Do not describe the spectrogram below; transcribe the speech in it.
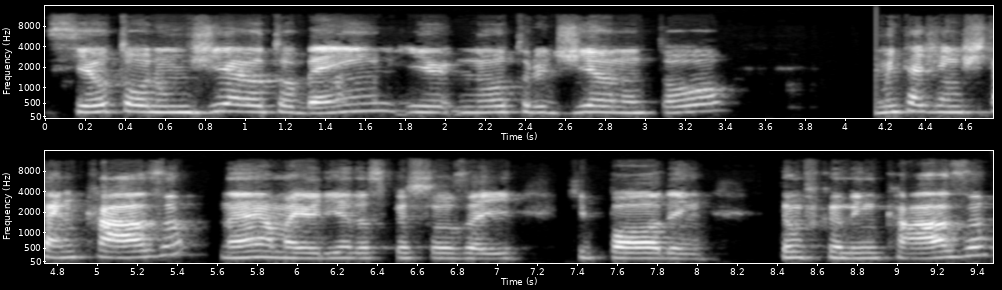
se eu tô num dia eu tô bem e no outro dia eu não tô. Muita gente está em casa, né? A maioria das pessoas aí que podem estão ficando em casa.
